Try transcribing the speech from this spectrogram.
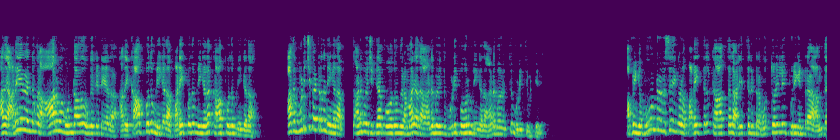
அதை அடைய வேண்டுங்கிற ஆர்வம் உண்டாவது உங்ககிட்டயே தான். அதை காப்பதும் நீங்க தான். படைப்பதும் நீங்க தான். காப்பதும் நீங்க தான். அதை முடிச்சு கட்டுறது நீங்க தான். அனுபவிச்சுட்டா போதுங்கிற மாதிரி அதை அனுபவித்து முடிப்பவரும் நீங்க அதை அனுபவித்து முடித்து விட்டீர்கள் அப்ப இங்க மூன்று விஷயங்களும் படைத்தல் காத்தல் அழித்தல் என்ற முத்தொழிலை புரிகின்ற அந்த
